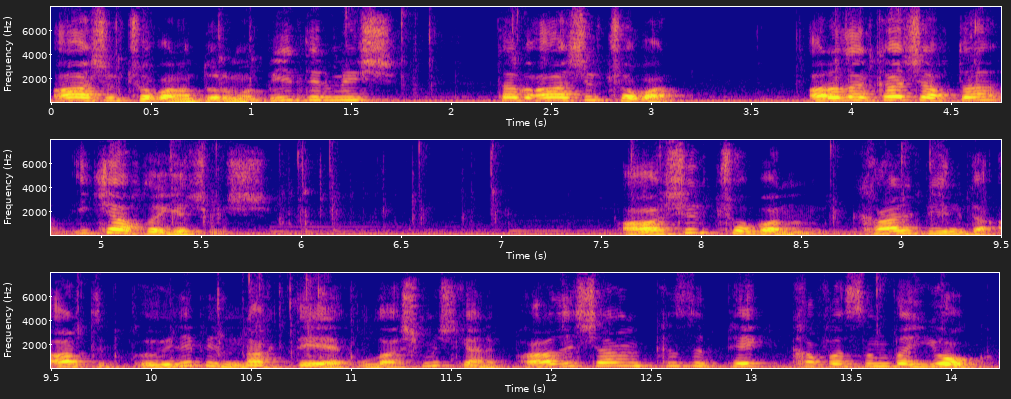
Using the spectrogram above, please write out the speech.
aşık çobana durumu bildirmiş. Tabi aşık çoban aradan kaç hafta? iki hafta geçmiş. Aşık çobanın kalbinde artık öyle bir nakdeye ulaşmış yani padişahın kızı pek kafasında yok.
